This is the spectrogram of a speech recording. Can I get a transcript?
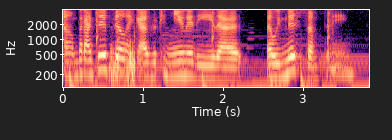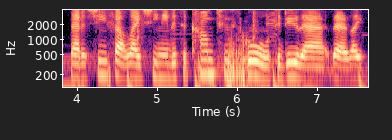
um, but I did feel like as a community that that we missed something. That if she felt like she needed to come to school to do that, that like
